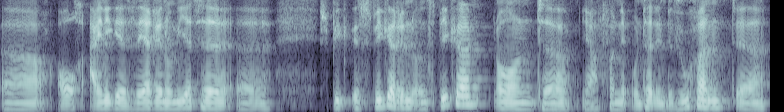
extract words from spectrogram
äh, auch einige sehr renommierte äh, Speakerinnen und Speaker. Und äh, ja, von unter den Besuchern der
